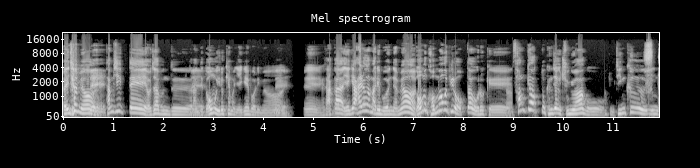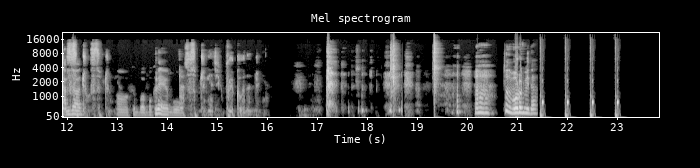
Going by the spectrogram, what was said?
왜냐면 네. 30대 여자분들한테 네. 너무 이렇게만 얘기해버리면 네. 예, 그래서 아까 얘기하려는 말이 뭐였냐면 너무 겁먹을 필요 없다고 그렇게 아. 성격도 굉장히 중요하고 좀 딩크인 수습, 남자 수습 중, 수습 중. 어 그 뭐 뭐 그래 뭐다 수습 중이야 지금 불 끄는 중이야. 아, 저는 모릅니다.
